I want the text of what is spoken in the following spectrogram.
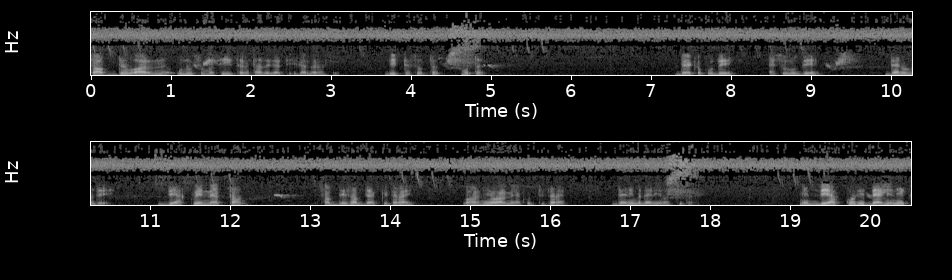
ශබ්ද වර්ණ උණුසුම සීතල තද ගතිය ගඳ රස. Ditta sutta මුත. දැකපු දේ, ඇසුණු දේ, දැනුණු දේ. දෙයක් වෙන්නේ නැත්තම් ශබ්දේ ශබ්දයක් විතරයි. වර්ණේ වර්ණයක්වත් විතරයි. දැනීම දැනීමක් විතරයි. මේ දෙයක් වගේ දැනෙන එක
